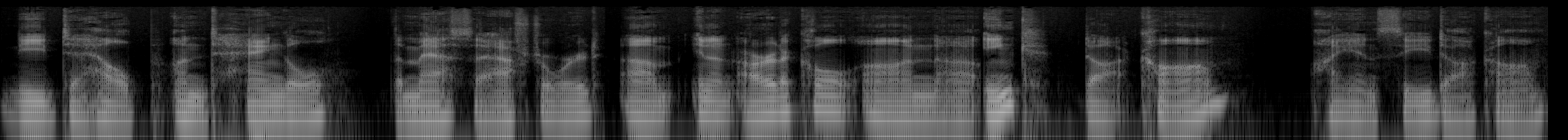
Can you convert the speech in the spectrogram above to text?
need to help untangle the mess afterward. Um, in an article on uh, Inc.com, inc.com,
